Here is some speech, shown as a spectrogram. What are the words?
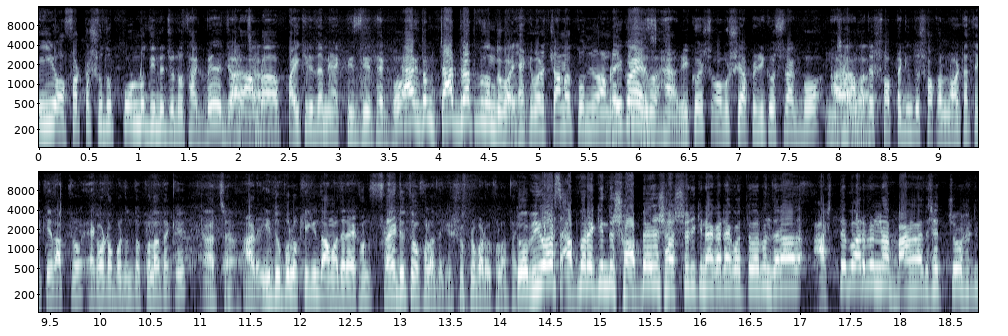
এই- অফারটা শুধু পনেরো দিনের জন্য থাকবে যারা আচ্ছা। আমরা পাইকারি দামে এক পিস দিয়ে থাকব একদম রাত পর্যন্ত ভাই একেবারে চানাত পর্যন্ত আমরা? দেবো। হ্যাঁ রিকোয়েস্ট অবশ্যই আপনি রিকোয়েস্ট রাখব আর আমাদের শপটা কিন্তু সকাল নয়টা থেকে রাত্র এগারোটা পর্যন্ত খোলা থাকে আচ্ছা আর ঈদ উপলক্ষে কিন্তু আমাদের এখন ফ্রাইডেতেও খোলা থাকে শুক্রবারও খোলা থাকে তো ভিউয়ার্স আপনারা কিন্তু শপে এসে সরাসরি কেনাকাটা করতে পারবেন যারা আসতে পারবেন না বাংলাদেশের চৌষট্টি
